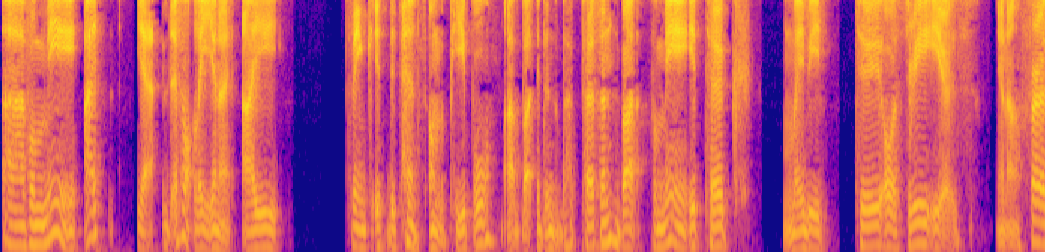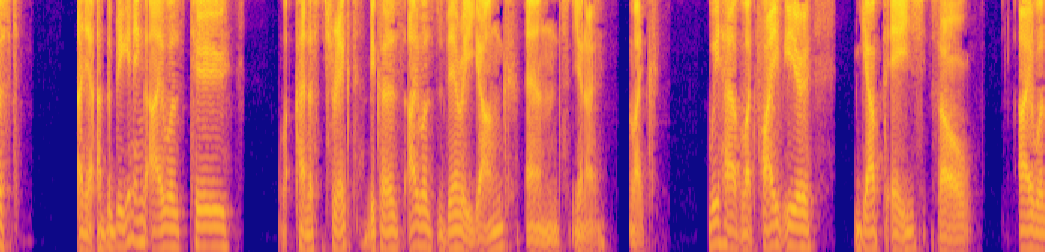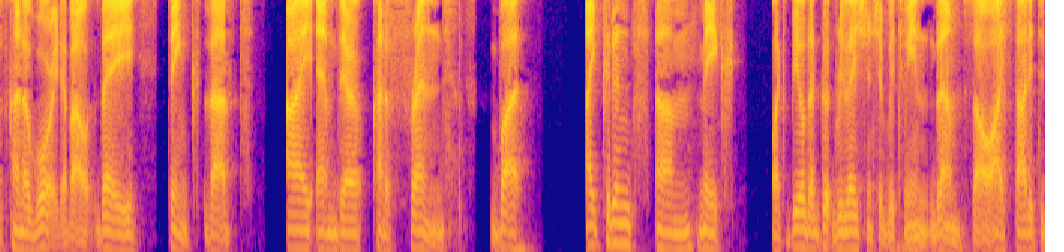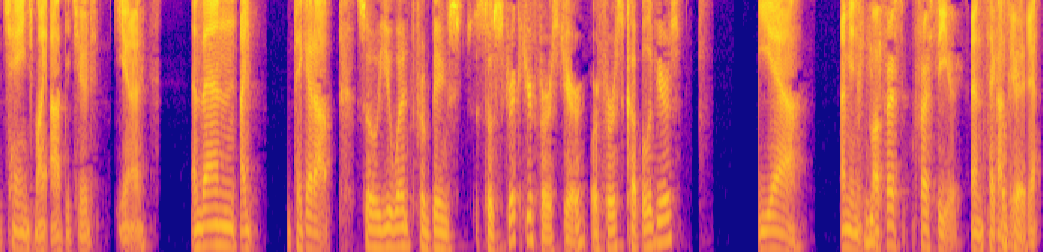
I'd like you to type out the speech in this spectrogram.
Uh, for me, I, yeah, definitely, you know, I think it depends on the people, uh, but it the person. But for me, it took maybe two or three years you know, first, uh, yeah, at the beginning, I was too kind of strict because I was very young and, you know, like we have like five year gap age. So I was kind of worried about they think that I am their kind of friend, but I couldn't um, make like build a good relationship between them. So I started to change my attitude, you know, and then I pick it up. So you went from being so strict your first year or first couple of years? Yeah. I mean, my first first year and second Okay. year. Yeah.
